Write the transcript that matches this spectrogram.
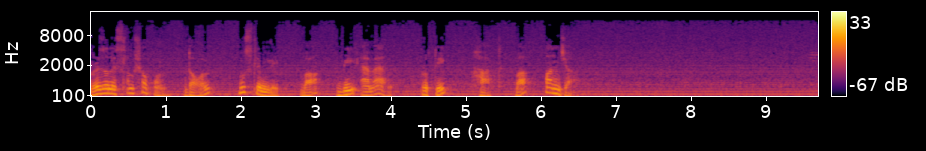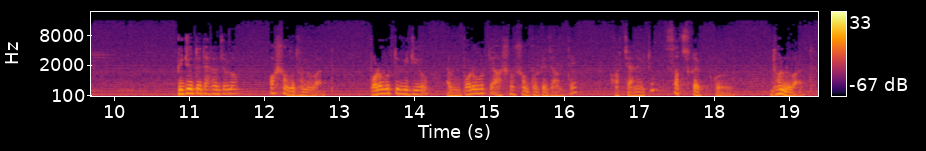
রেজল ইসলাম স্বপন, দল, মুসলিম লীগ বা বিএমএল প্রতীক, হাত বা পাঞ্জা। ভিডিওতে দেখার জন্য অসংখ্য ধন্যবাদ। পরবর্তী ভিডিও এবং পরবর্তী আসন সম্পর্কে জানতে আমার চ্যানেলটি সাবস্ক্রাইব করুন। ধন্যবাদ।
